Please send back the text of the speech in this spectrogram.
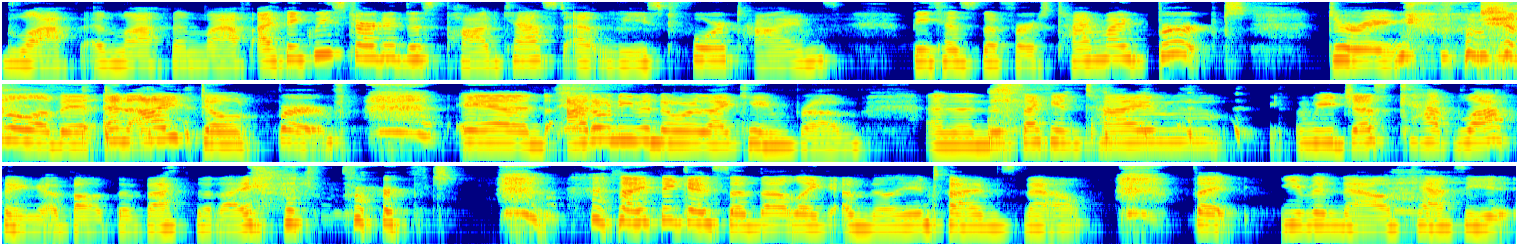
laugh and laugh and laugh. I think we started this podcast at least four times because the first time I burped during the middle of it and I don't burp. And I don't even know where that came from. And then the second time we just kept laughing about the fact that I had burped. And I think I've said that like a million times now. But even now, Cassie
